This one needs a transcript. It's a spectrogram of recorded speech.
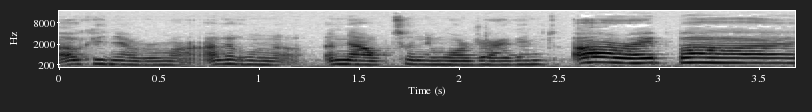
okay, never mind. I don't want to announce any more dragons. All right. Bye.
